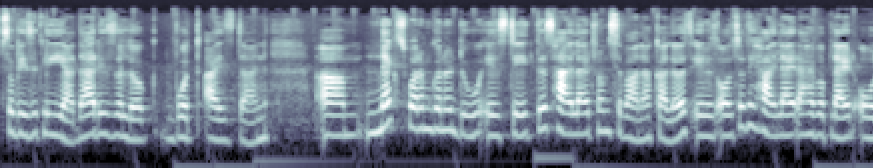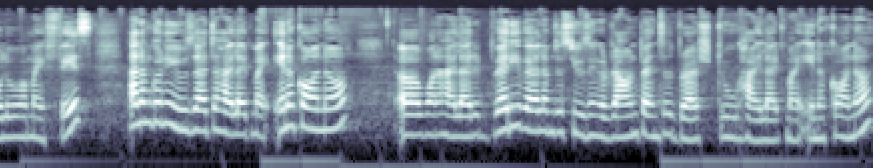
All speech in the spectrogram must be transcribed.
so basically, yeah, that is the look, both eyes done. Um, next, what I'm to do is take this highlight from Savannah Colors. It is also the highlight I have applied all over my face. And I'm to use that to highlight my inner corner uh, want to highlight it very well I'm just using a round pencil brush to highlight my inner corner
